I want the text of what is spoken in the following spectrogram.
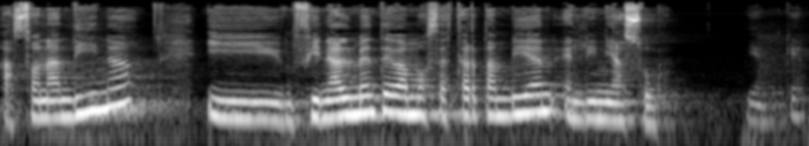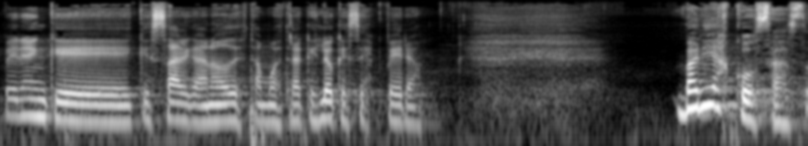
a Zona Andina y finalmente vamos a estar también en Línea Sur. Bien, ¿qué esperen que, que salga de esta muestra? ¿Qué es lo que se espera? Varias cosas.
